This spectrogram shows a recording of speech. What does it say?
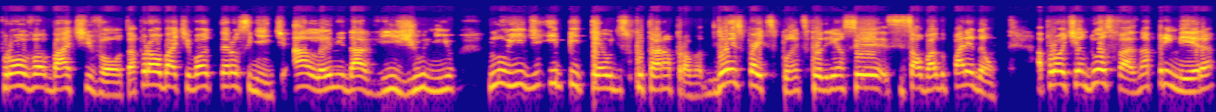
prova bate-volta. A prova bate-volta era o seguinte: Alane, Davi, Juninho, Luigi e Pitel disputaram a prova. Dois participantes poderiam ser, se salvar do paredão. A prova tinha duas fases. Na primeira,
